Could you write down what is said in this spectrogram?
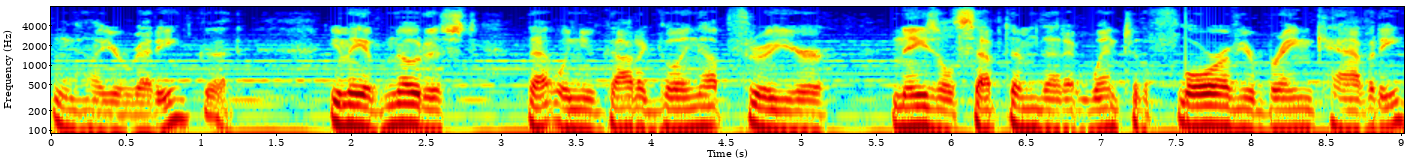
Now you're ready. Good. You may have noticed that when you got it going up through your nasal septum that it went to the floor of your brain cavity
